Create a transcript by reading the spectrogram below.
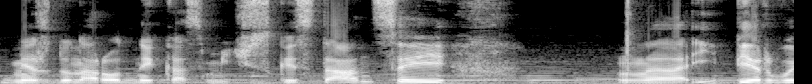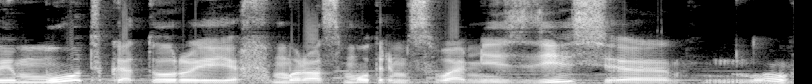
Международной космической станцией. А, и первый мод, который мы рассмотрим с вами здесь, э, ну,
